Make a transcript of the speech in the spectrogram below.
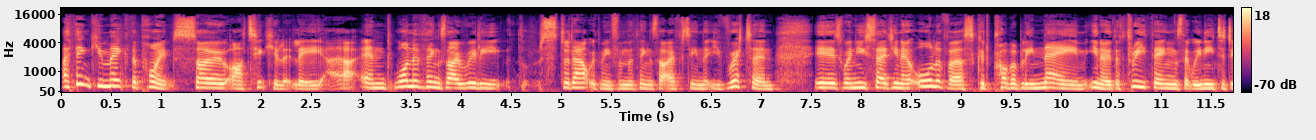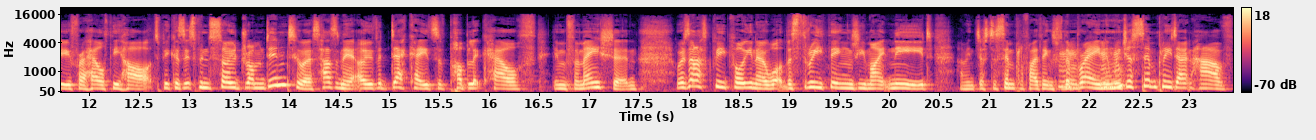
I think you make the point so articulately. Uh, and one of the things that I really th- stood out with me from the things that I've seen that you've written is when you said, you know, all of us could probably name, you know, the three things that we need to do for a healthy heart because it's been so drummed into us, hasn't it, over decades of public health information. Whereas ask people, you know, what the three things you might need, I mean, just to simplify things for the mm, brain, mm-hmm. and we mm-hmm. just simply don't have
